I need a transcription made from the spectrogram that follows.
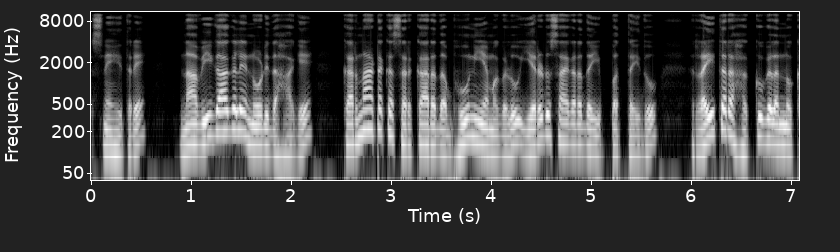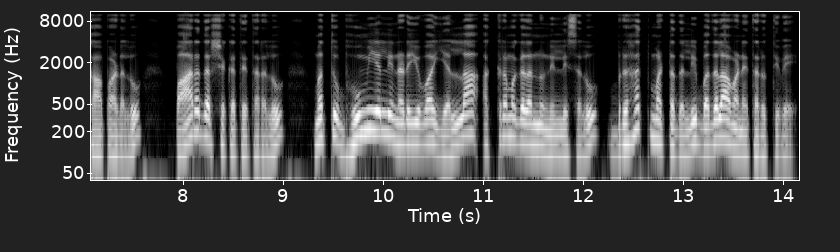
ಸ್ನೇಹಿತರೆ, ನಾವೀಗಾಗಲೇ ನೋಡಿದ ಹಾಗೆ ಕರ್ನಾಟಕ ಸರ್ಕಾರದ ಭೂನಿಯಮಗಳು ಎರಡು ಸಾವಿರದ ಇಪ್ಪತ್ತೈದು ರೈತರ ಹಕ್ಕುಗಳನ್ನು ಕಾಪಾಡಲು ಪಾರದರ್ಶಕತೆ ತರಲು ಮತ್ತು ಭೂಮಿಯಲ್ಲಿ ನಡೆಯುವ ಎಲ್ಲಾ ಅಕ್ರಮಗಳನ್ನು ನಿಲ್ಲಿಸಲು ಬೃಹತ್ ಮಟ್ಟದಲ್ಲಿ ಬದಲಾವಣೆ ತರುತ್ತಿವೆ.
